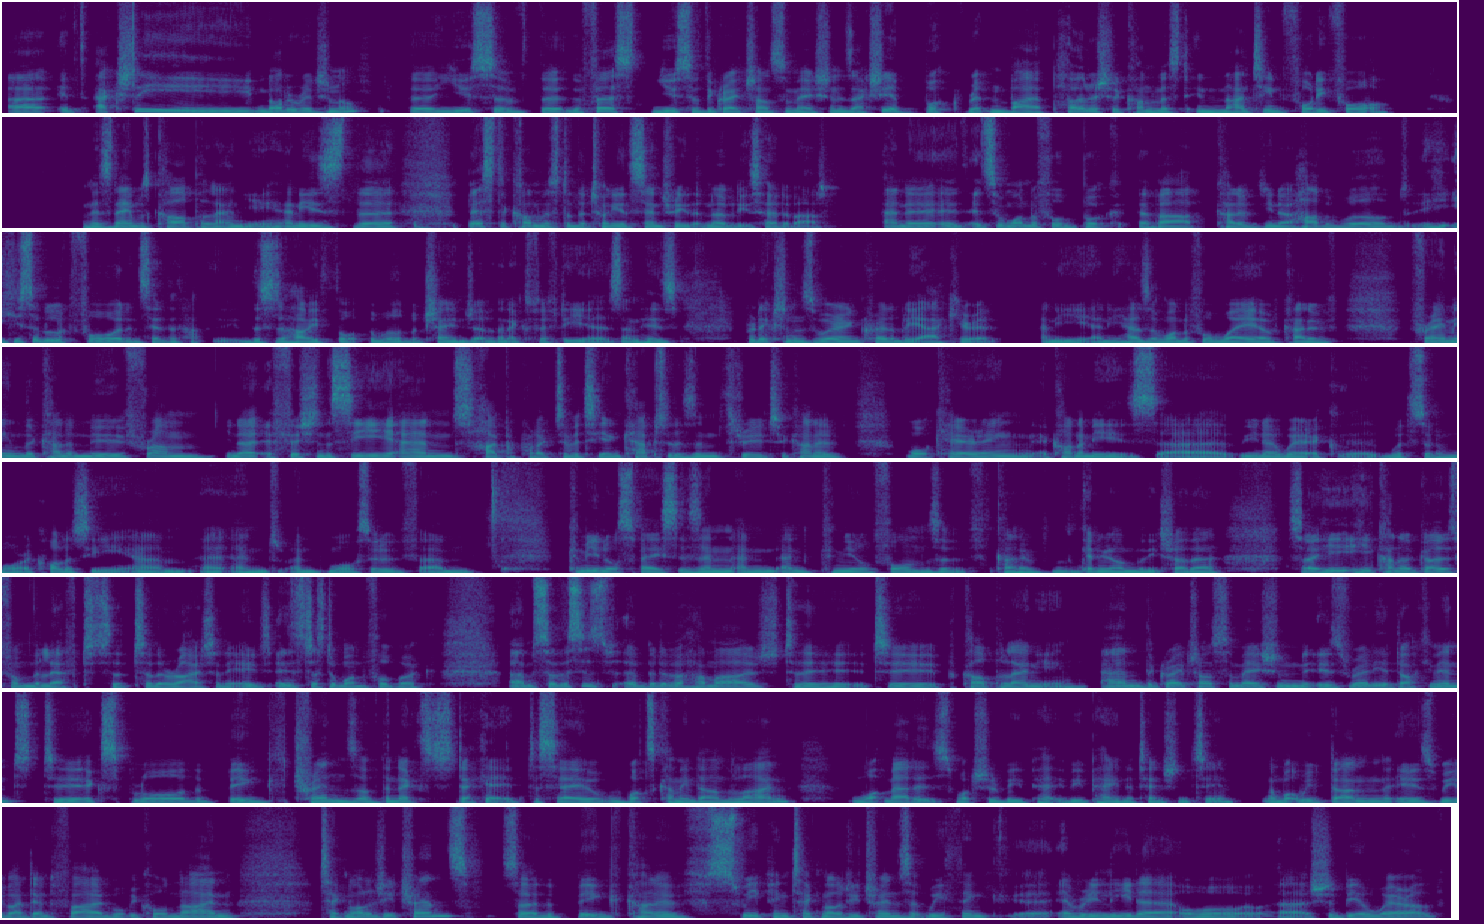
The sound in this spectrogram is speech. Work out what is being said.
Uh, it's actually not original. The use of the, the first use of the Great Transformation is actually a book written by a Polish economist in 1944. And his name was Karl Polanyi. And he's the best economist of the 20th century that nobody's heard about. And it, it's a wonderful book about kind of, you know, how the world, he, he sort of looked forward and said that this is how he thought the world would change over the next 50 years. And his predictions were incredibly accurate and he and he has a wonderful way of kind of framing the kind of move from you know efficiency and hyper productivity and capitalism through to kind of more caring economies uh, you know where uh, with sort of more equality um, and and more sort of um, communal spaces and, and and communal forms of kind of getting on with each other. So he he kind of goes from the left to, to the right and it, it's just a wonderful book. Um, so this is a bit of a homage to to Karl Polanyi. And the Great Transformation is really a document to explore the big trends of the next decade, to say what's coming down the line, what matters, what should we pay, be paying attention to. And what we've done is we've identified what we call nine technology trends. So the big kind of sweeping technology trends that we think uh, every leader or uh, should be aware of,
